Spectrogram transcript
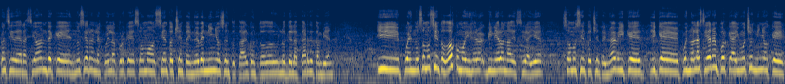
consideración de que no cierren la escuela porque somos 189 niños en total con todos los de la tarde también. Y pues no somos 102 como dijeron, vinieron a decir ayer, somos 189 y que, y que pues no la cierren porque hay muchos niños que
